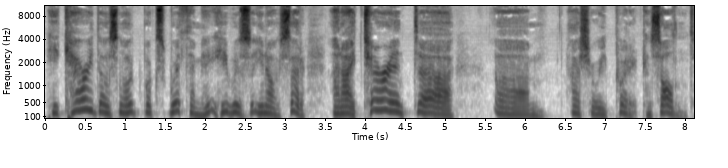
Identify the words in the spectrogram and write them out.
he carried those notebooks with him. He, he, was, you know, sort of an itinerant. Uh, um, how shall we put it? Consultant,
